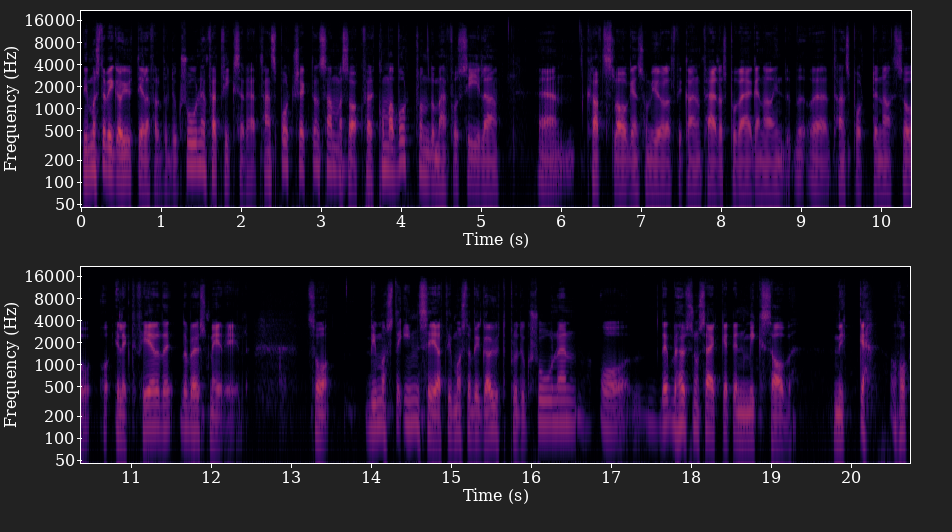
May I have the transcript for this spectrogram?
vi måste bygga ut i alla fall produktionen för att fixa det här. Transportsektorn, samma sak. För att komma bort från de här fossila eh, kraftslagen som gör att vi kan färdas på vägarna och eh, transporterna. Så elektrifiera det, det behövs mer el. Så vi måste inse att vi måste bygga ut produktionen och det behövs nog säkert en mix av mycket. Och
